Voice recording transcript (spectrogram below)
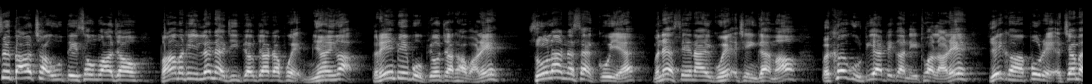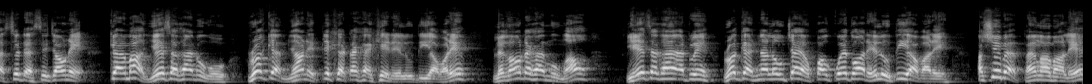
စစ်သား6ဦးသေဆုံးသွားကြောင်းဗမာတီလက်နက်ကြီးပျောက်ကြားတပ်ဖွဲ့မြိုင်ကသတင်းပေးဖို့ပြောကြားထားပါတယ်။ဇွန်လ29ရက်မနက်10:00နာရီခွဲအချိန်ကမှာပခုတ်ကူတရားတက်ကနေထွက်လာတဲ့ရိတ်ခါပို့တဲ့အကြမ်းဖက်စစ်တပ်စစ်ကြောင်းနဲ့ကံမရဲစခန်းတို့ကိုရော့ကတ်များနဲ့ပစ်ခတ်တိုက်ခိုက်ခဲ့တယ်လို့သိရပါတယ်။၎င်းတိုက်ခိုက်မှုမှာရဲစခန်းအတွင်းရော့ကတ်နှလုံးကျရောက်ပောက်ကွဲသွားတယ်လို့သိရပါတယ်။ အရှိတ်ဘဘန်ကာမှာလည်း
